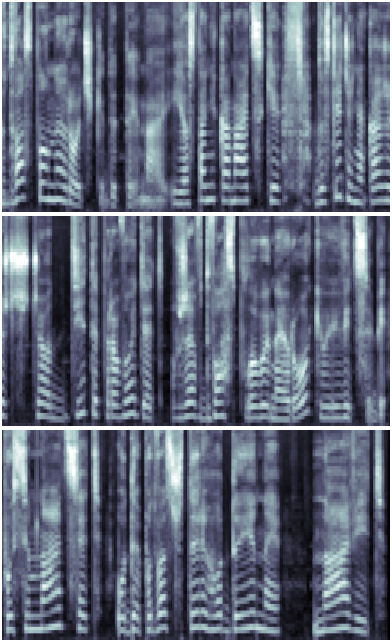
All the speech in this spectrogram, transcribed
два з половиною рочки дитина. І останні канадські дослідження кажуть, що діти проводять вже в два з половиною роки, уявіть собі, по 17, де по 24 години. Навіть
